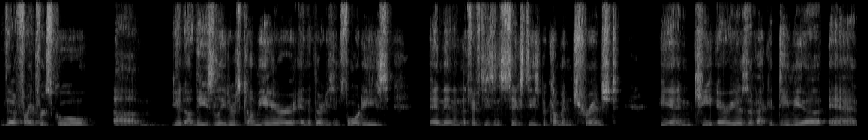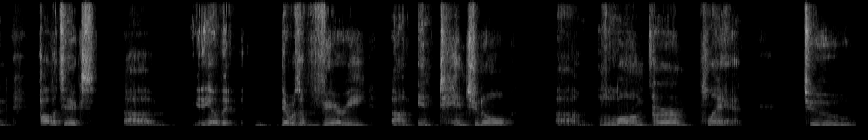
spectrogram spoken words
the Frankfurt School, um, you know, these leaders come here in the 30s and 40s, and then in the 50s and 60s become entrenched in key areas of academia and politics. Um, you know, the, there was a very um, intentional, um, long-term plan to,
